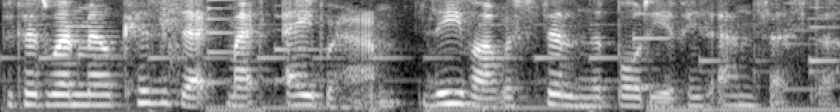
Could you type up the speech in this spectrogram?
because when Melchizedek met Abraham, Levi was still in the body of his ancestor.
